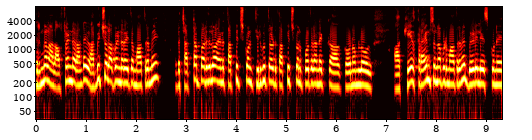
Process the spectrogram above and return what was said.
క్రిమినల్ అఫెండర్ అంటే హబిచువల్ అఫెండర్ అయితే మాత్రమే అంటే చట్టం పరిధిలో ఆయన తప్పించుకొని తిరుగుతాడు తప్పించుకొని పోతాడు అనే కోణంలో ఆ కేసు క్రైమ్స్ ఉన్నప్పుడు మాత్రమే బేడీలు వేసుకునే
